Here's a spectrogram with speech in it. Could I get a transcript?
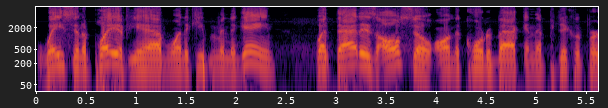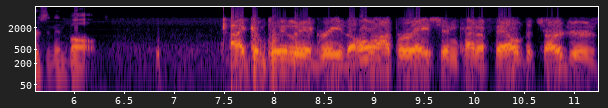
wasting a play if you have one to keep them in the game. But that is also on the quarterback and that particular person involved. I completely agree. The whole operation kind of failed the Chargers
